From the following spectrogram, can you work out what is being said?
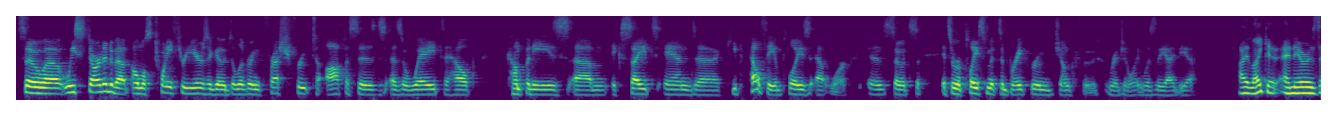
So uh, we started about almost 23 years ago delivering fresh fruit to offices as a way to help companies um, excite and uh, keep healthy employees at work. And so it's it's a replacement to break room junk food. Originally, was the idea. I like it, and there is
